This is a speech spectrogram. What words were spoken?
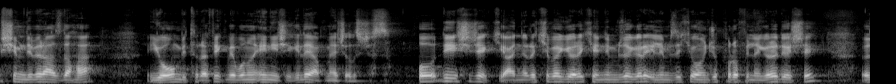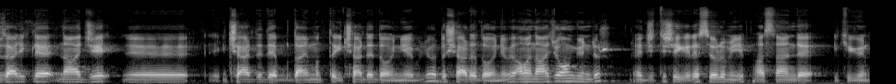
şimdi biraz daha yoğun bir trafik ve bunu en iyi şekilde yapmaya çalışacağız. O değişecek yani rakibe göre, kendimize göre, elimizdeki oyuncu profiline göre değişecek. Özellikle Naci e, içeride de, bu Diamond'da içeride de oynayabiliyor, dışarıda da oynayabiliyor. Ama Naci 10 gündür e, ciddi şekilde serum yiyip hastanede 2 gün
